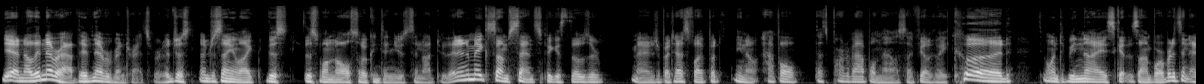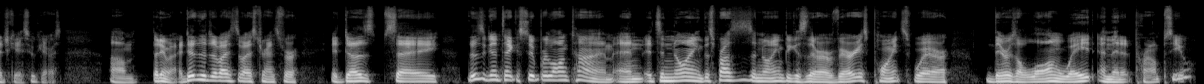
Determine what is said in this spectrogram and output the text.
Yeah, no, they never have. They've never been transferred. I just, I'm just saying, like this, this one also continues to not do that, and it makes some sense because those are managed by TestFlight. But you know, Apple, that's part of Apple now, so I feel like they could, if they want to be nice, get this on board. But it's an edge case. Who cares? Um, but anyway, I did the device-device transfer. It does say this is going to take a super long time, and it's annoying. This process is annoying because there are various points where there's a long wait, and then it prompts you.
